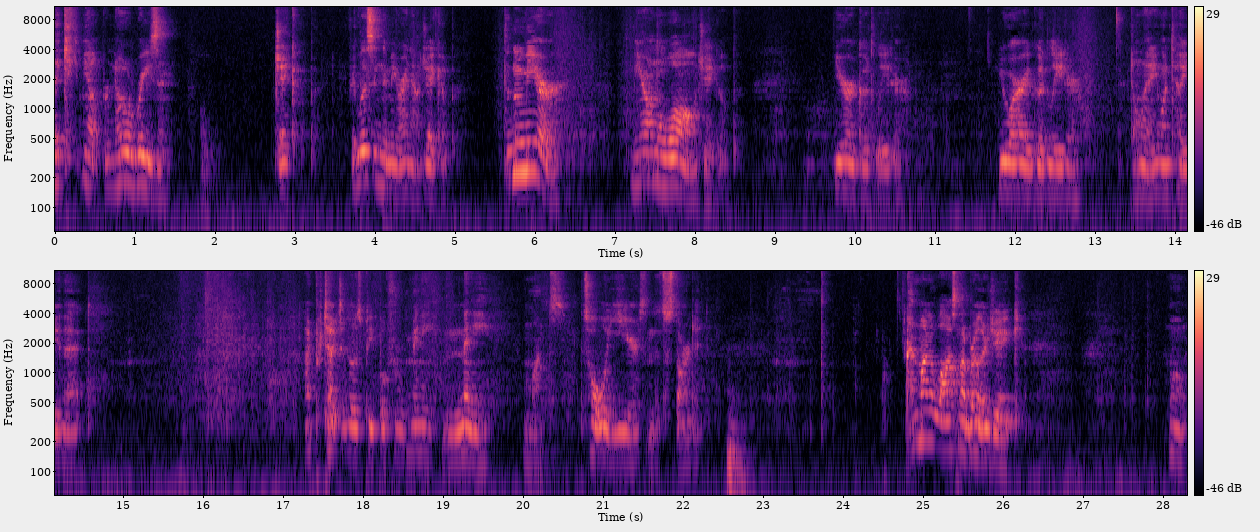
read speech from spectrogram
They kicked me out for no reason. Jacob, if you're listening to me right now, Jacob, to the mirror, mirror on the wall, Jacob. You're a good leader. You are a good leader. Don't let anyone tell you that. I protected those people for many, many months. This whole year since it started. I might have lost my brother Jake. Well,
